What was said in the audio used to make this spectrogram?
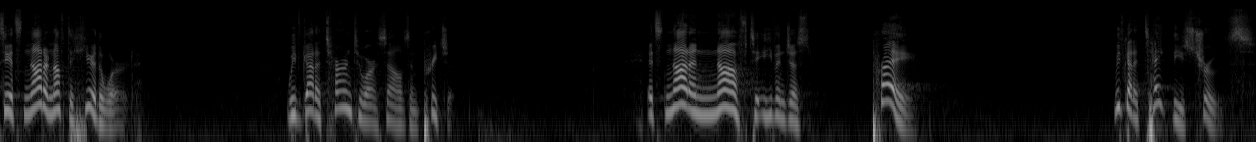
See, it's not enough to hear the word. We've got to turn to ourselves and preach it. It's not enough to even just pray. We've got to take these truths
